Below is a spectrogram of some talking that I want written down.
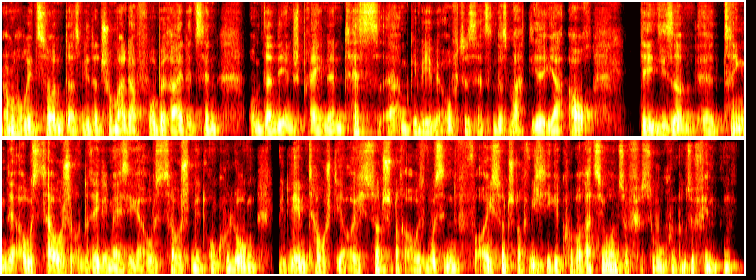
am Horizont, dass wir dann schon mal da vorbereitet sind, um dann die entsprechenden Tests äh, am Gewebe aufzusetzen. Das macht ihr ja auch die, dieser äh, dringende Austausch und regelmäßige Austausch mit Onkologen, mit wem tauscht ihr euch sonst noch aus? Wo sind für euch sonst noch wichtige Kooperationen zu versuchen und zu finden?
